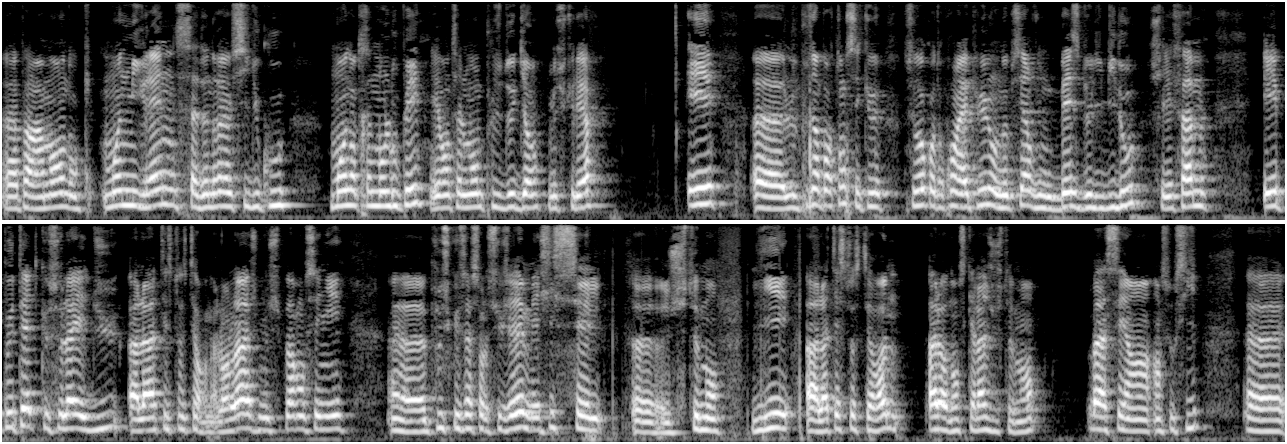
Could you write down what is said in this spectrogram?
apparemment. Donc moins de migraines, ça donnerait aussi du coup moins d'entraînement loupé, éventuellement plus de gains musculaires. Et euh, le plus important, c'est que souvent quand on prend la pilule, on observe une baisse de libido chez les femmes, et peut-être que cela est dû à la testostérone. Alors là, je me suis pas renseigné euh, plus que ça sur le sujet, mais si c'est euh, justement lié à la testostérone, alors dans ce cas-là, justement, bah c'est un, souci, euh,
